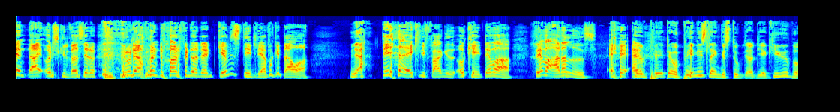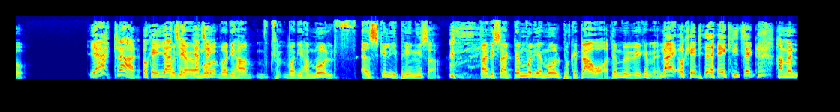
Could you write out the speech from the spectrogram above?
Nej, undskyld, hvad siger du? Nu der hvor du finder, ud af, den gennemsnitlige er på kadaver. Ja, Det havde jeg ikke lige fanget. Okay, det var, det var anderledes. det pe- det jo penislængdestudier, de har kigget på, ja, klart. Okay, jeg hvor, de tænkte, har jeg mål, tænkte, hvor, de har, hvor de har målt adskillige peniser. der har de sagt, dem hvor de har målt på kadaver, og dem vil vi ikke have med. nej, okay, det havde jeg ikke lige tænkt. Har man,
